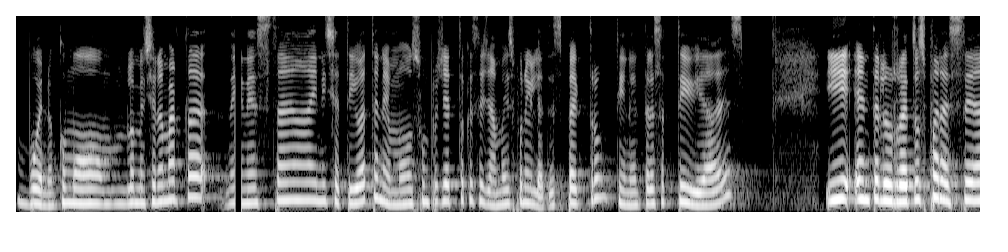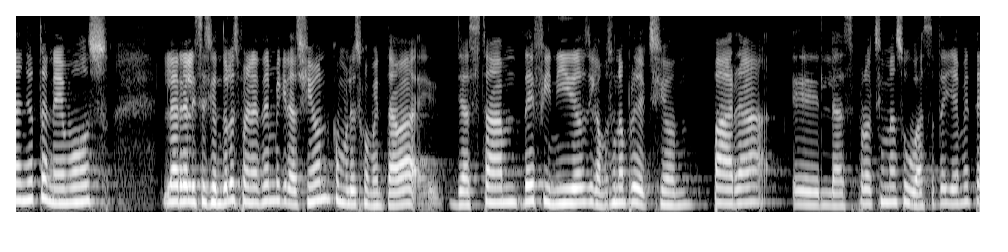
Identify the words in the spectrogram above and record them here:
Bueno, como lo menciona Marta, en esta iniciativa tenemos un proyecto que se llama Disponibilidad de Espectro, tiene tres actividades y entre los retos para este año tenemos la realización de los planes de migración, como les comentaba, eh, ya están definidos, digamos, una proyección para eh, las próximas subastas de IMT,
